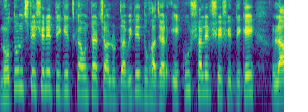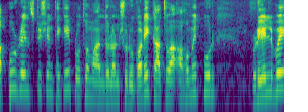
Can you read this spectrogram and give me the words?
নতুন স্টেশনে টিকিট কাউন্টার চালুর দাবিতে দু সালের শেষের দিকে লাভপুর রেল স্টেশন থেকে প্রথম আন্দোলন শুরু করে কাটোয়া আহমেদপুর রেলওয়ে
